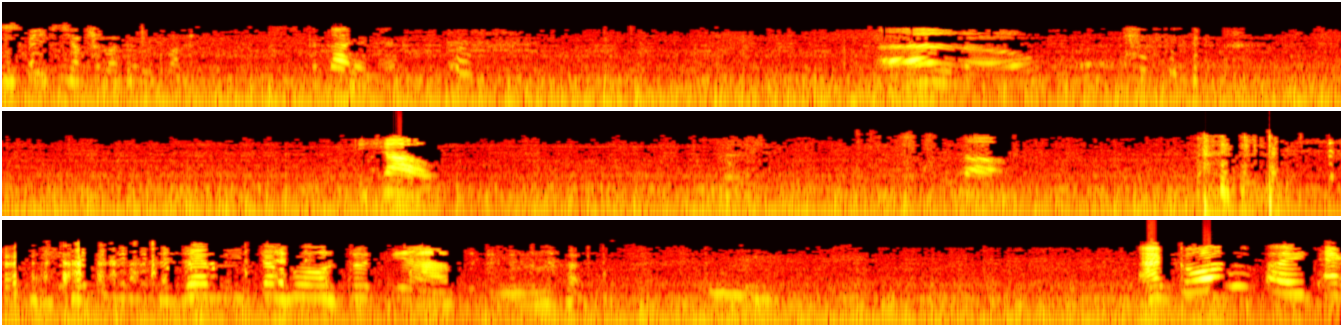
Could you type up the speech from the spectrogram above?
Szczęścia kurwa. Pytanie, nie? Hello. Michał. No. Żeby to było to kurwa. A kurwa i tak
